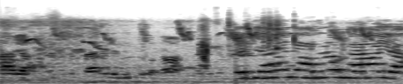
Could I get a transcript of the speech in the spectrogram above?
哎呀，这三个人怎么了？呀。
